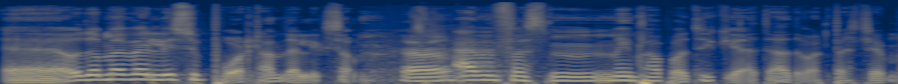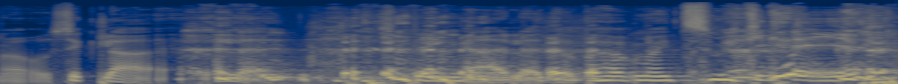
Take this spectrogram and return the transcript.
Eh, och de är väldigt supportande liksom. Ja. Även fast min pappa tycker att det hade varit bättre med att cykla eller springa eller då behöver man inte så mycket grejer.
